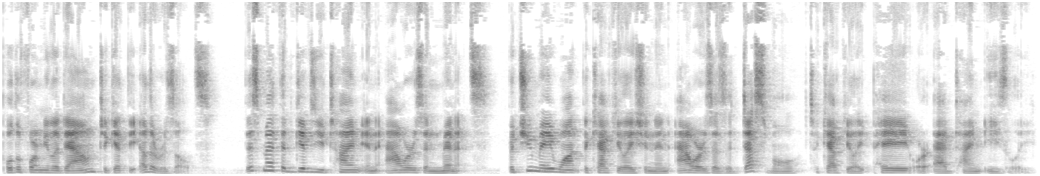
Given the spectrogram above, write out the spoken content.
Pull the formula down to get the other results. This method gives you time in hours and minutes, but you may want the calculation in hours as a decimal to calculate pay or add time easily.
